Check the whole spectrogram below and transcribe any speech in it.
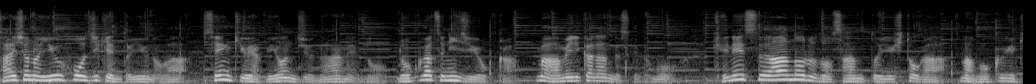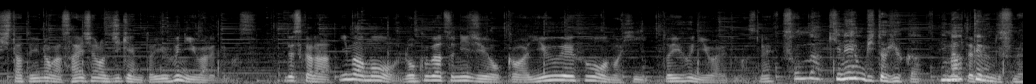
最初の UFO 事件というのは1947年の6月24日。まあアメリカなんですけどもケネス・アーノルドさんという人が、まあ、目撃したというのが最初の事件というふうに言われています。ですから今も6月24日は UFO の日というふうに言われてますね。そんな記念日というかになってるんですね。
